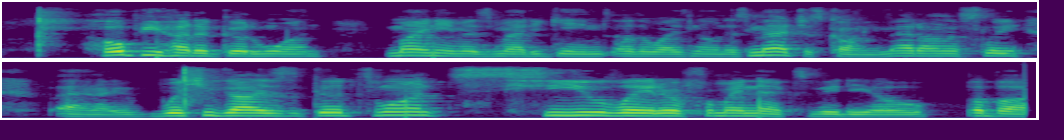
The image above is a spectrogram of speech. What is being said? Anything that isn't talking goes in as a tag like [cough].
hope you had a good one. My name is Matty Games, otherwise known as Matt. Just call me Matt, honestly. And I wish you guys a good one. See you later for my next video. Bye bye.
